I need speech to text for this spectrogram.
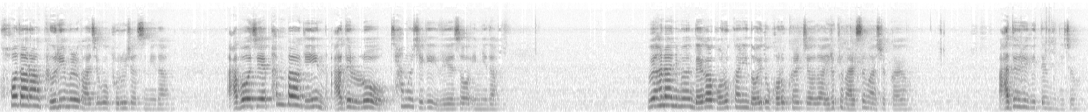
커다란 그림을 가지고 부르셨습니다. 아버지의 판박이인 아들로 삼으시기 위해서입니다. 왜 하나님은 내가 거룩하니 너희도 거룩할지어다 이렇게 말씀하실까요? 아들이기 때문이죠.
